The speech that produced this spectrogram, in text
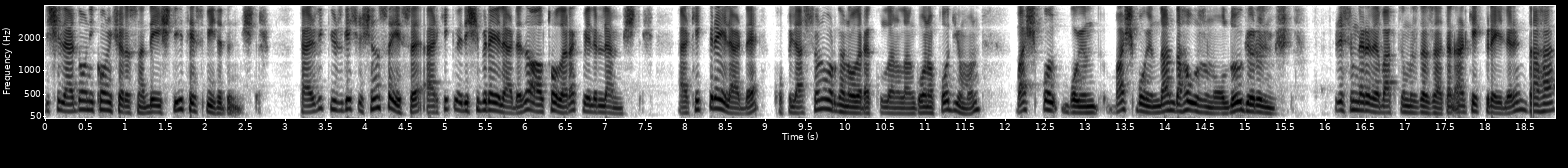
dişilerde 12-13 arasında değiştiği tespit edilmiştir. Pelvik yüzgeç ışın sayısı erkek ve dişi bireylerde de 6 olarak belirlenmiştir. Erkek bireylerde kopülasyon organı olarak kullanılan gonopodiumun baş, boyun, baş boyundan daha uzun olduğu görülmüştür. Resimlere de baktığımızda zaten erkek bireylerin daha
